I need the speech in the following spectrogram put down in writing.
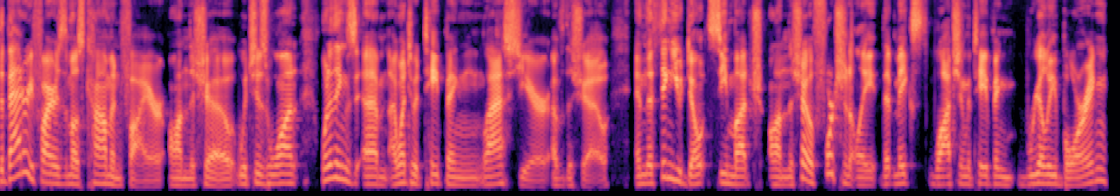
The battery fire is the most common fire on the show, which is one one of the things um, I went to a taping last year of the show, and the thing you don't see much on the show, fortunately, that makes watching the taping really boring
